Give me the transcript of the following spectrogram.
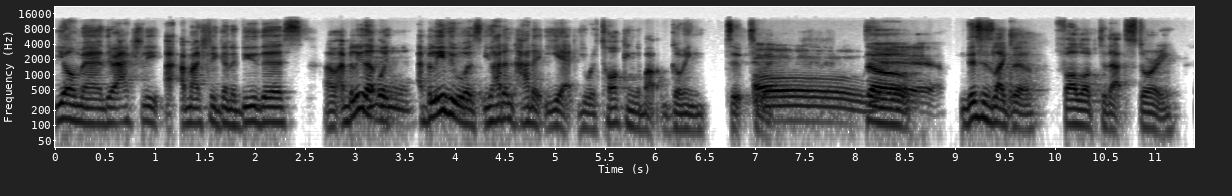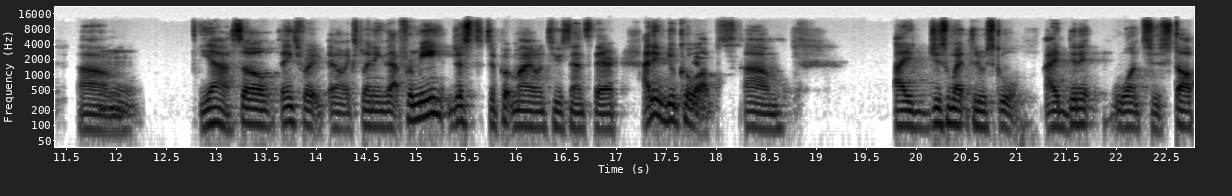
"Yo, man, they're actually I'm actually gonna do this." Um, I believe that mm. was I believe it was you hadn't had it yet. You were talking about going to, to oh, it. So yeah. this is like the follow up to that story. Um, mm yeah so thanks for uh, explaining that for me just to put my own two cents there i didn't do co-ops um, i just went through school i didn't want to stop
